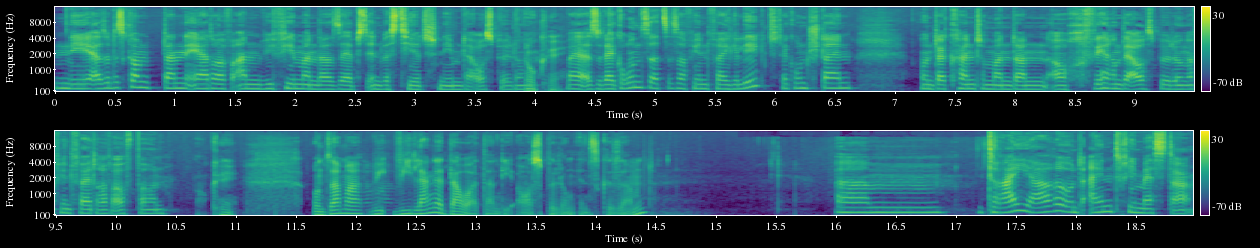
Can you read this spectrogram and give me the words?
Nee, also das kommt dann eher darauf an, wie viel man da selbst investiert neben der Ausbildung. Okay. Weil also der Grundsatz ist auf jeden Fall gelegt, der Grundstein. Und da könnte man dann auch während der Ausbildung auf jeden Fall drauf aufbauen. Okay. Und sag mal, wie, wie lange dauert dann die Ausbildung insgesamt? Ähm, drei Jahre und ein Trimester.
